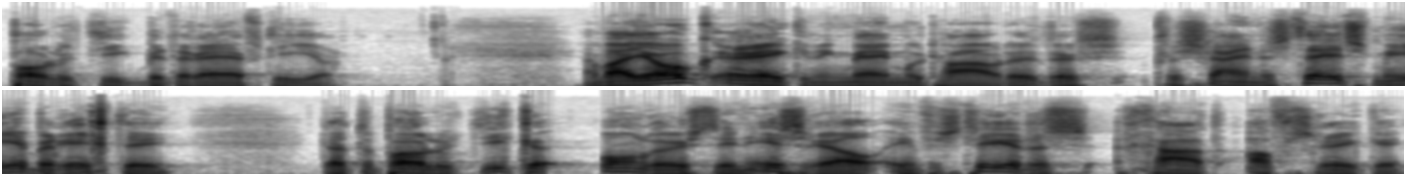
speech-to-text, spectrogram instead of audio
politiek bedrijft hier. En waar je ook rekening mee moet houden, er verschijnen steeds meer berichten dat de politieke onrust in Israël investeerders gaat afschrikken.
